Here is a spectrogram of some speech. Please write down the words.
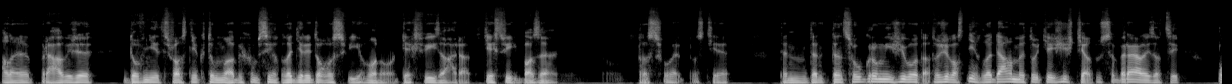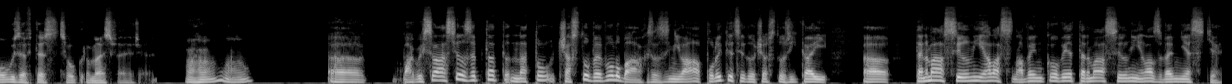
Ale právě, že dovnitř vlastně k tomu, abychom si hleděli toho svýho, no, těch svých zahrad, těch svých bazénů, to svoje prostě ten, ten, ten soukromý život a to, že vlastně hledáme to těžiště a tu seberealizaci pouze v té soukromé sféře. Aha, aha. Uh, pak bych se vás chtěl zeptat na to, často ve volbách zaznívá, a politici to často říkají, eh, ten má silný hlas na venkově, ten má silný hlas ve městě.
